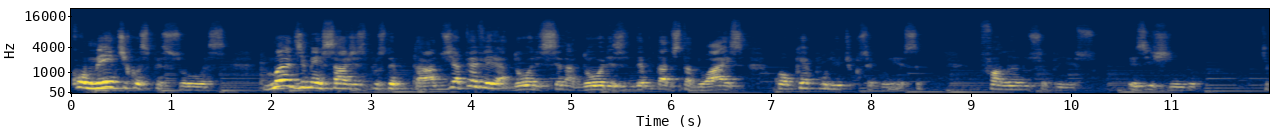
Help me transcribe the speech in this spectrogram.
comente com as pessoas, mande mensagens para os deputados e até vereadores, senadores deputados estaduais, qualquer político que você conheça, falando sobre isso, exigindo que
